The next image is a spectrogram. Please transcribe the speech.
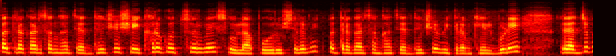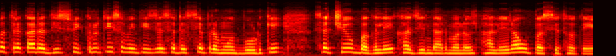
पत्रकार संघाचे अध्यक्ष शेखर गोतसुर्वे सोलापूर श्रमिक पत्रकार संघाचे अध्यक्ष विक्रम खेलबुडे राज्य पत्रकार अधिस्वीकृती समितीचे सदस्य प्रमोद बोडके सचिव बगले खजिनदार मनोज भालेराव उपस्थित होते.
